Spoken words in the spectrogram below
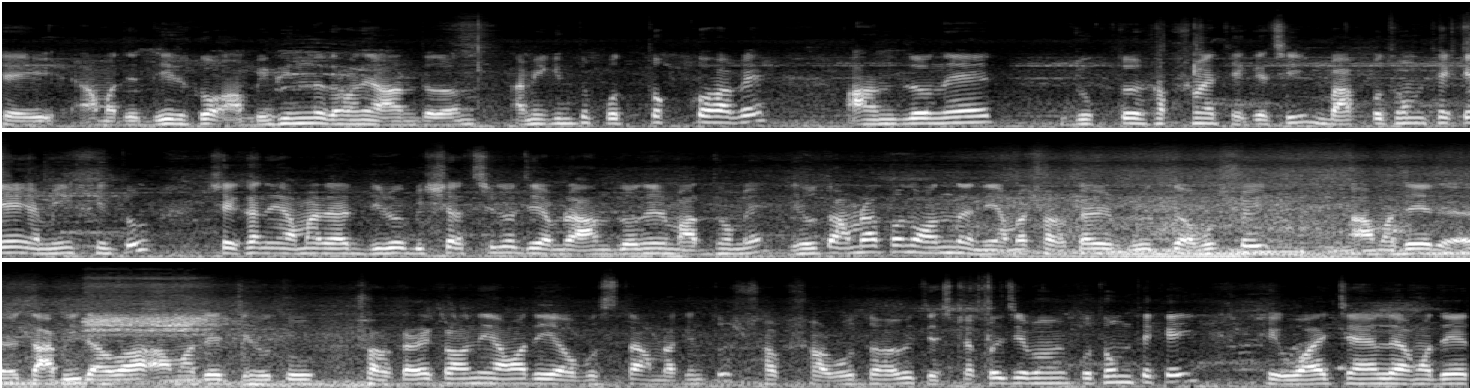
সেই আমাদের দীর্ঘ, বিভিন্ন ধরনের আন্দোলন, আমি কিন্তু প্রত্যক্ষভাবে আন্দোলনের যুক্ত সবসময় থেকেছি বা প্রথম থেকে আমি কিন্তু সেখানে আমার আর দৃঢ় বিশ্বাস ছিল যে আমরা আন্দোলনের মাধ্যমে, যেহেতু আমরা কোনো অন্যায় নেই, আমরা সরকারের বিরুদ্ধে অবশ্যই আমাদের দাবি দেওয়া, আমাদের যেহেতু সরকারের কারণে আমাদের এই অবস্থা, আমরা কিন্তু সব সর্বতভাবে চেষ্টা করেছি এবং আমি প্রথম থেকেই সেই ওয়াই চ্যানেলে আমাদের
